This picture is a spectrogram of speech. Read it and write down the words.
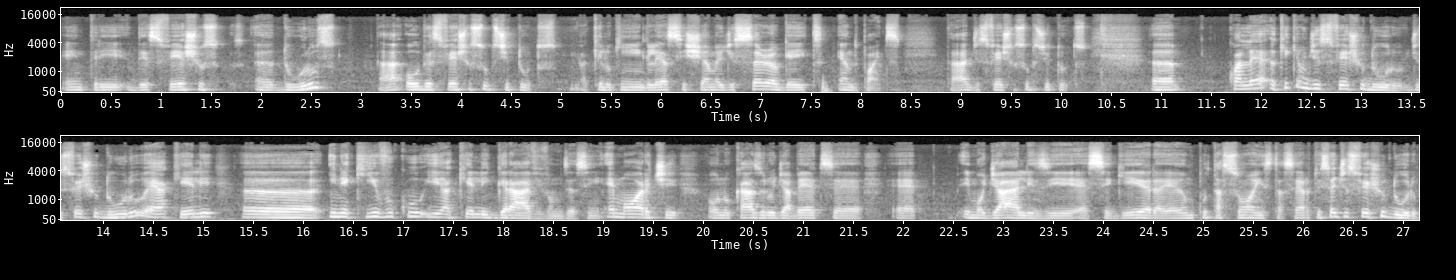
entre desfechos uh, duros tá? ou desfechos substitutos, aquilo que em inglês se chama de surrogate endpoints, tá? desfechos substitutos. Uh, qual é, o que é um desfecho duro? Desfecho duro é aquele uh, inequívoco e aquele grave, vamos dizer assim. É morte, ou no caso do diabetes, é, é hemodiálise, é cegueira, é amputações, tá certo? Isso é desfecho duro.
